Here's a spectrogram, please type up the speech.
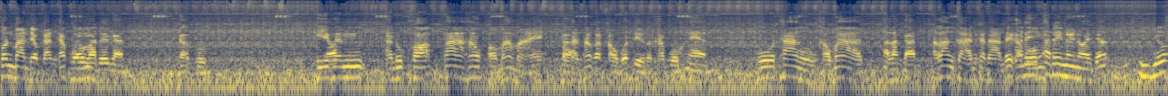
คนบ้านเดียวกันครับผผมมมาด้วยกัน ครับผมที่เพิ่น อนุเคราะห์ผ้าเฮาเขามาหมายครับท่านเท่ากับเขาบ่ถือนะครับ ผมแงนโอ้ทั้งเขามาอลังการอลังการขนาดเลยคอัรับนนี้ผมอันนี้หน่อยๆเดี๋ยวอีกเยอะ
